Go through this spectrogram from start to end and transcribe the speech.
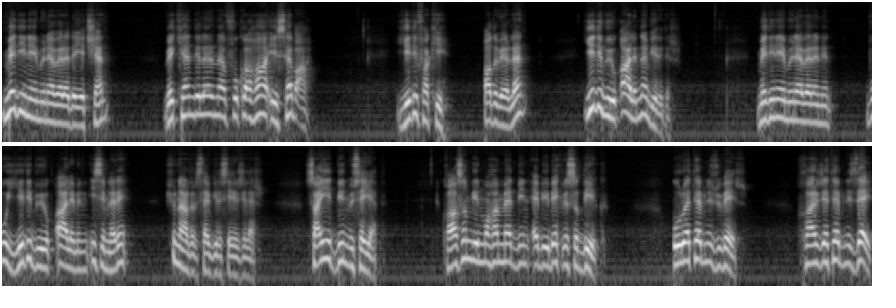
Medine-i Münevvere'de yetişen ve kendilerine fukaha-i seb'a yedi fakih adı verilen yedi büyük alimden biridir. Medine-i Münevvere'nin bu yedi büyük aleminin isimleri şunlardır sevgili seyirciler. Said bin Müseyyep, Kasım bin Muhammed bin Ebi Bekri Sıddık, Urvete bin Zübeyir, Haricete bin Zeyd,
